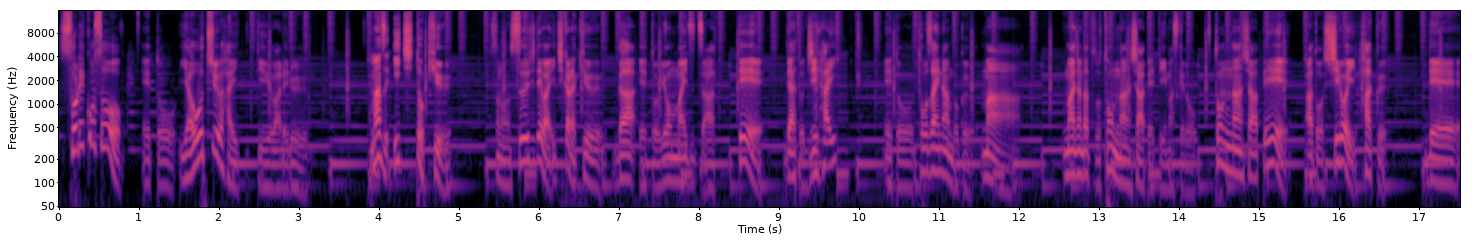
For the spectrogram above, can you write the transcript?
それこそ、えっと、八百中杯って言われるまず1と9その数字では1から9が、えっと、4枚ずつあってであと自敗、えっと、東西南北まあ麻雀だとトンナンシャーペって言いますけどトンナンシャーペあと白い白で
